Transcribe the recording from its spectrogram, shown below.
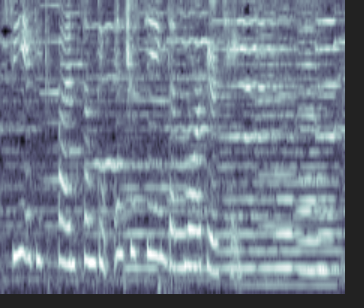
See if you can find something interesting that's more of your taste.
